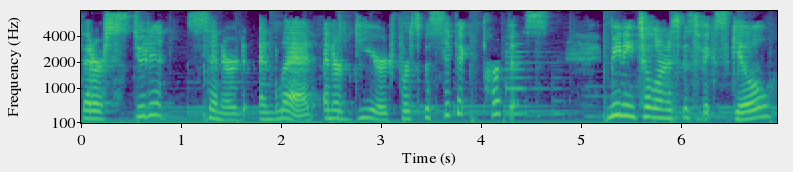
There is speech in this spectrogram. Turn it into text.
that are student centered and led and are geared for a specific purpose, meaning to learn a specific skill,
